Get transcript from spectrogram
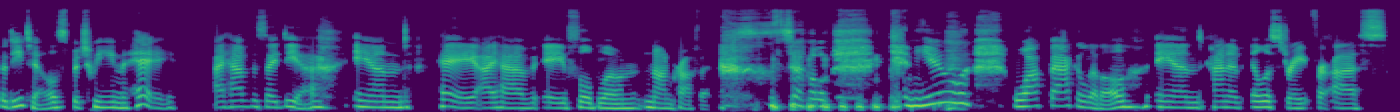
the details between, hey, I have this idea and hey, I have a full blown nonprofit. so, can you walk back a little and kind of illustrate for us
